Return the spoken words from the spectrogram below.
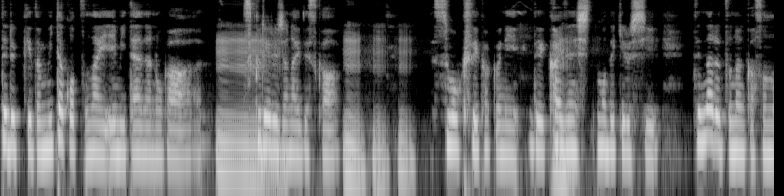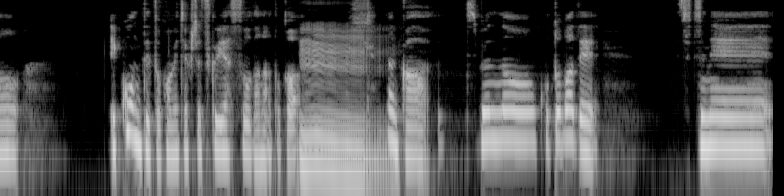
てるけど見たことない絵みたいなのがうん。作れるじゃないですか。うん、うん、うん。すごく正確に。で、改善し、もできるし。ってなるとなんかその、絵コンテとかめちゃくちゃ作りやすそうだなとかう、ん。なんか、自分の言葉で説明、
